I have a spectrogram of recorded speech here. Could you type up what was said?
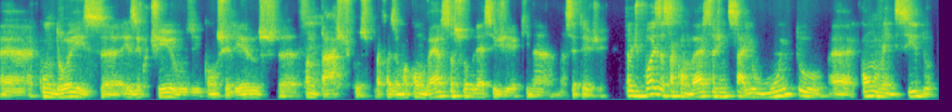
é, com dois é, executivos e conselheiros é, fantásticos para fazer uma conversa sobre SG aqui na, na CTG. Então, depois dessa conversa, a gente saiu muito é, convencido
